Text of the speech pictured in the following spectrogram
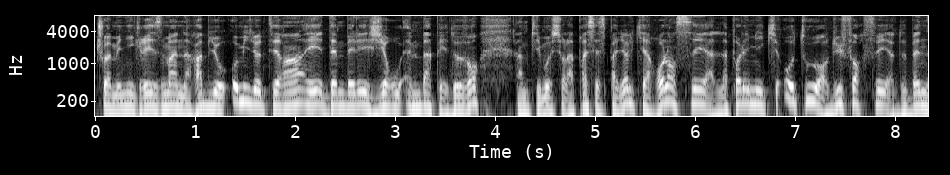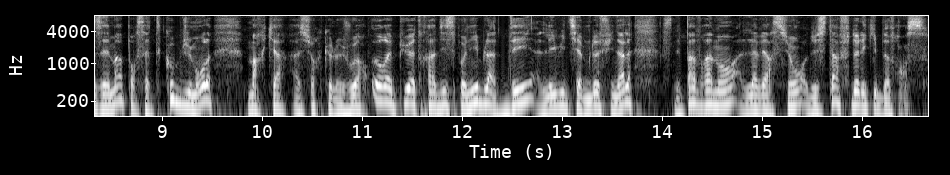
Chouameni, Griezmann, Rabiot au milieu de terrain et Dembélé, Giroud, Mbappé devant. Un petit mot sur la presse espagnole qui a relancé la polémique autour du forfait de Benzema pour cette Coupe du Monde. Marca assure que le joueur aurait pu être disponible dès les huitièmes de finale. Ce n'est pas vraiment la version du staff de l'équipe de France.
